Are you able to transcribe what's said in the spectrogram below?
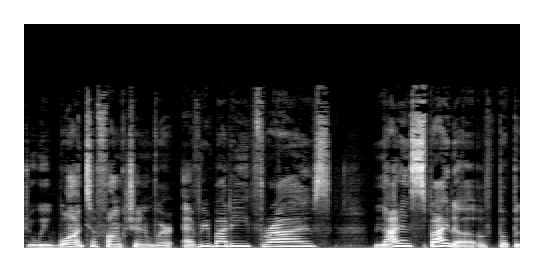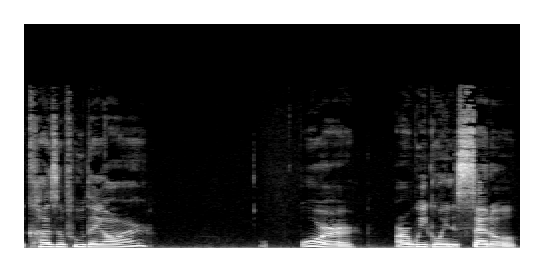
Do we want to function where everybody thrives, not in spite of, but because of who they are? Or are we going to settle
